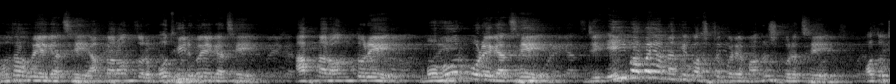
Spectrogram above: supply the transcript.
বোধা হয়ে গেছে, আপনার অন্তর বধির হয়ে গেছে, আপনার অন্তরে মোহর পড়ে গেছে যে এই বাবাই আমাকে কষ্ট করে মানুষ করেছে, অথচ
